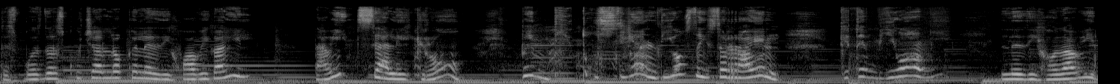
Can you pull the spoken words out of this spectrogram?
Después de escuchar lo que le dijo a Abigail, David se alegró. Bendito sea el Dios de Israel que te envió a mí, le dijo David.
